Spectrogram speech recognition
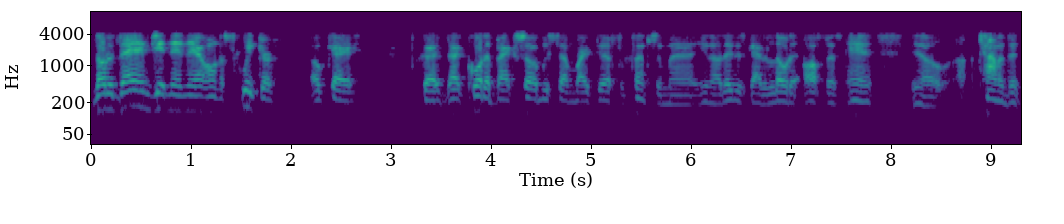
Notre Dame getting in there on the squeaker. Okay. Because that quarterback showed me something right there for Clemson, man. You know, they just got a loaded offense and, you know, a talented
